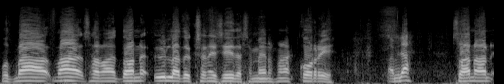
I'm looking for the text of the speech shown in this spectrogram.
Mut mä, mä sanoin ton yllätykseni siitä, että se meinasi mennä koriin. Ai mitä? Sanoin,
